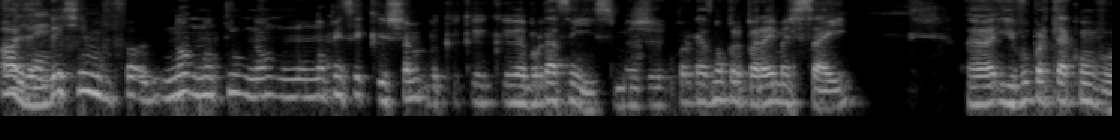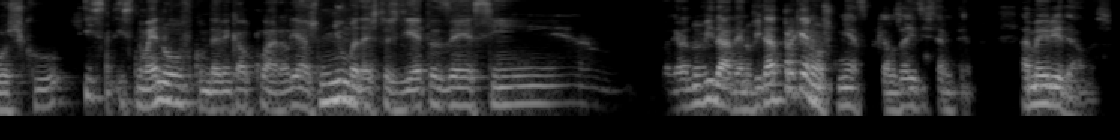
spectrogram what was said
Olhem, é. deixem-me. Não, não, não, não pensei que, cham... que, que, abordassem isso, mas por acaso não preparei, mas sei. Uh, e vou partilhar convosco. Isso, isso não é novo, como devem calcular. Aliás, nenhuma destas dietas é assim uma grande novidade. É novidade para quem não os conhece, porque elas já existem há muito tempo. A maioria delas.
